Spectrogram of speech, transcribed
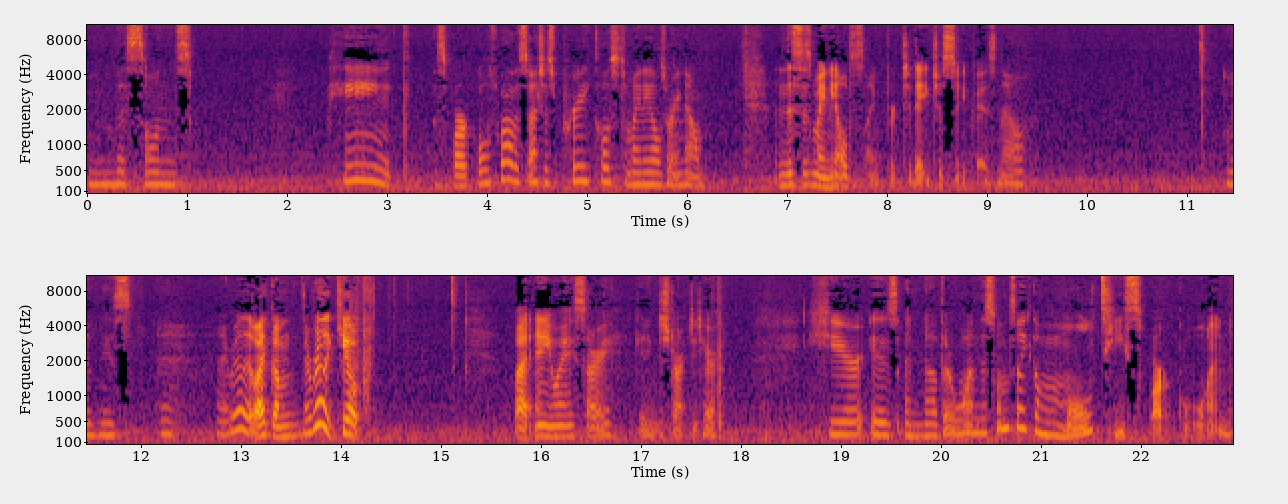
And this one's pink sparkles. Wow, this matches pretty close to my nails right now. And this is my nail design for today, just so you guys know. And these, eh, I really like them. They're really cute. But anyway, sorry, getting distracted here. Here is another one. This one's like a multi-sparkle one.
